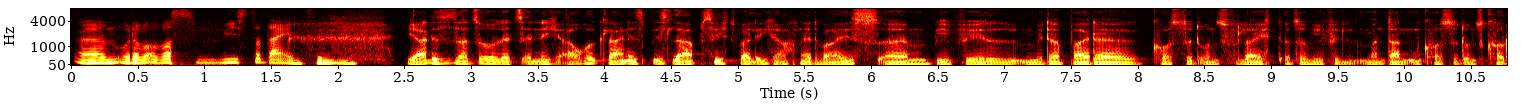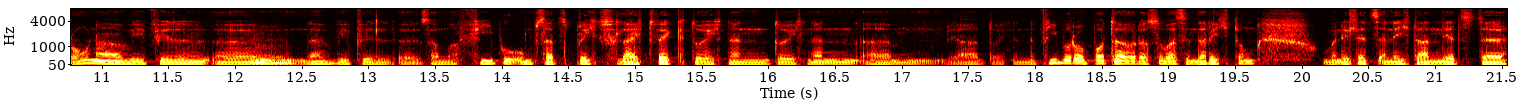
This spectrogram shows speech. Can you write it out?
Ähm, oder was, wie ist da dein Empfinden? Ja, das ist also letztendlich auch ein kleines bisschen Absicht, weil ich auch nicht weiß, ähm, wie viel Mitarbeiter kostet uns vielleicht, also wie viel Mandanten kostet uns Corona, wie viel, äh, mhm. ne, wie viel, äh, sagen wir, FIBO-Umsatz bricht vielleicht weg durch einen, durch einen, ähm, ja, durch einen FIBO-Roboter oder sowas in der Richtung. Und wenn ich letztendlich dann jetzt äh,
